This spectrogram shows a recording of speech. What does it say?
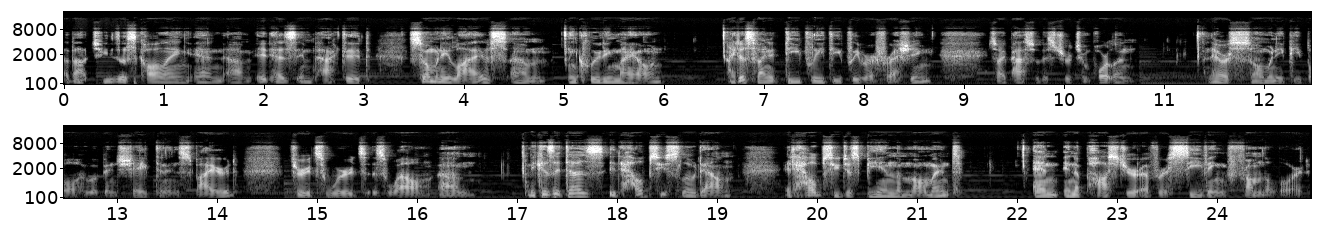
about Jesus Calling, and um, it has impacted so many lives. Um, including my own. I just find it deeply, deeply refreshing. So I pastor this church in Portland. There are so many people who have been shaped and inspired through its words as well. Um, because it does, it helps you slow down. It helps you just be in the moment and in a posture of receiving from the Lord.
